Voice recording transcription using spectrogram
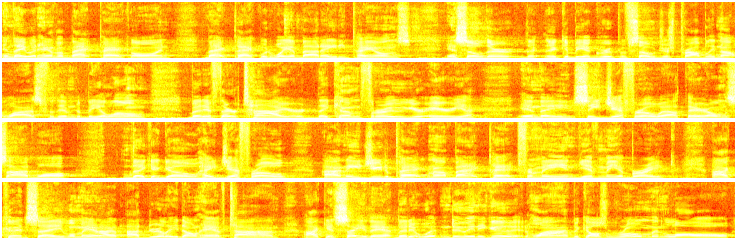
and they would have a backpack on. Backpack would weigh about 80 pounds. And so there, there could be a group of soldiers, probably not wise for them to be alone. But if they're tired, they come through your area and they see Jeffro out there on the sidewalk they could go, Hey, Jeffro, I need you to pack my backpack for me and give me a break. I could say, Well, man, I, I really don't have time. I could say that, but it wouldn't do any good. Why? Because Roman law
